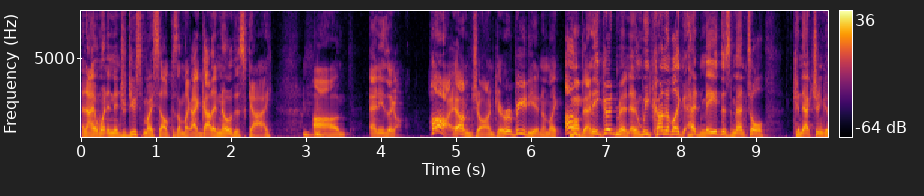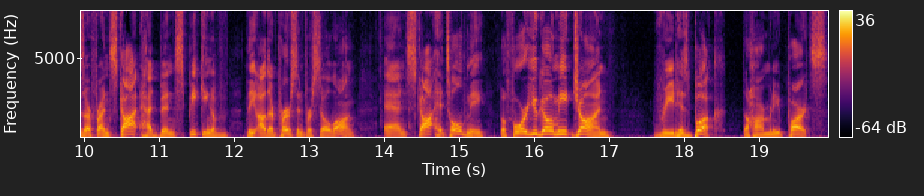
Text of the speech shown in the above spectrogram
and I went and introduced myself because I'm like I got to know this guy, um, and he's like. Hi, I'm John Garabedian. I'm like, I'm Benny Goodman. And we kind of like had made this mental connection because our friend Scott had been speaking of the other person for so long. And Scott had told me, before you go meet John, read his book, The Harmony of Parts.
